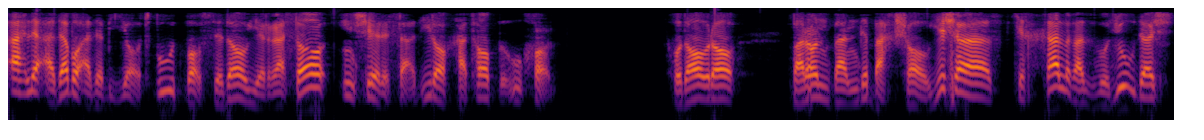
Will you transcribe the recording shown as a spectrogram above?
اهل ادب و ادبیات بود با صدای رسا این شعر سعدی را خطاب به او خواند. خدا را بر آن بنده بخشایش است که خلق از وجودش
